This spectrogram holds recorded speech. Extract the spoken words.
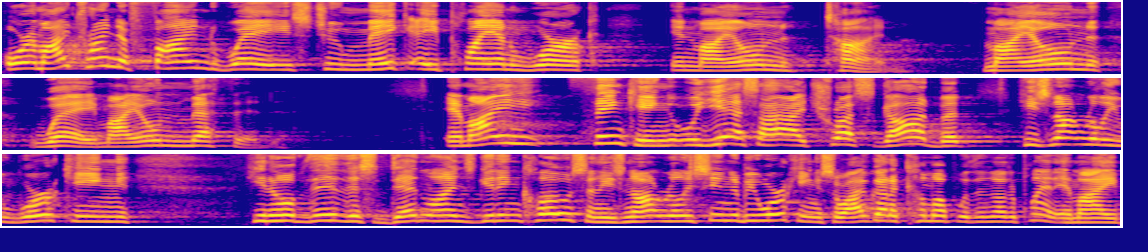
Or am I trying to find ways to make a plan work in my own time, my own way, my own method? Am I thinking, well, yes, I, I trust God, but He's not really working you know, this deadline's getting close and he's not really seeming to be working, so I've got to come up with another plan. Am I,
